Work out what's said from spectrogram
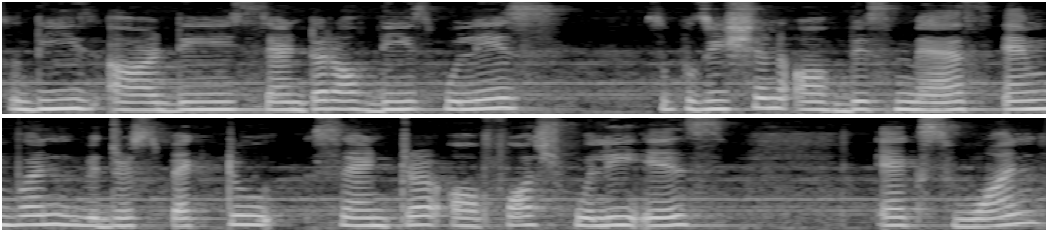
so these are the center of these pulleys so position of this mass m1 with respect to center of first pulley is x1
